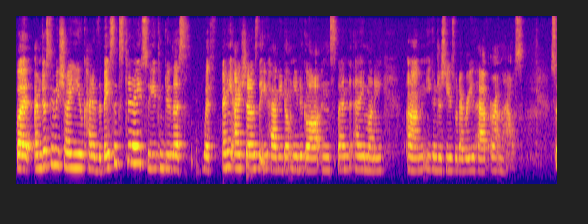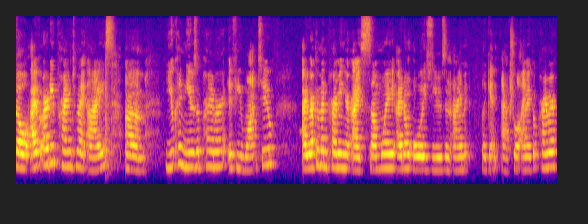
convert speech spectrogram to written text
But I'm just going to be showing you kind of the basics today, so you can do this with any eyeshadows that you have. You don't need to go out and spend any money. Um, you can just use whatever you have around the house. So I've already primed my eyes. Um, you can use a primer if you want to. I recommend priming your eyes some way. I don't always use an eye, like an actual eye makeup primer.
